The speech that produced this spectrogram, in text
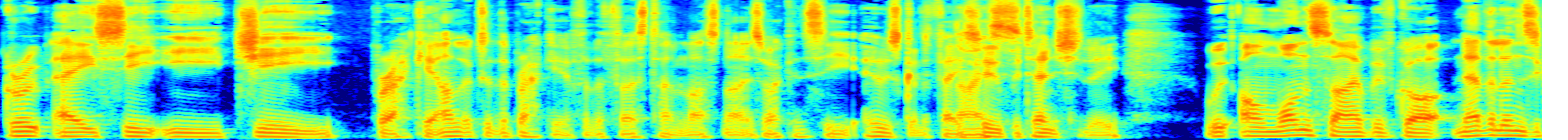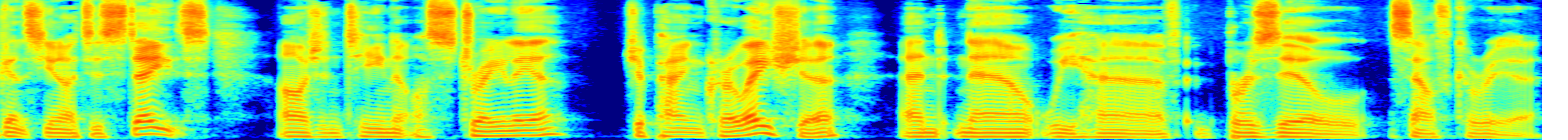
Group A, C, E, G bracket. I looked at the bracket for the first time last night so I can see who's going to face who potentially. We, on one side, we've got Netherlands against the United States, Argentina, Australia, Japan, Croatia, and now we have Brazil, South Korea.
